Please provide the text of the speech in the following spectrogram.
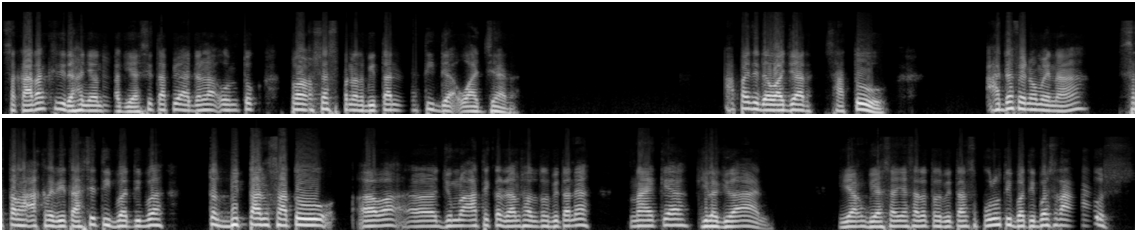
Sekarang tidak hanya untuk plagiasi tapi adalah untuk proses penerbitan yang tidak wajar. Apa yang tidak wajar? Satu, ada fenomena setelah akreditasi tiba-tiba terbitan satu apa, uh, jumlah artikel dalam satu terbitannya naiknya gila-gilaan. Yang biasanya satu terbitan 10 tiba-tiba 100.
